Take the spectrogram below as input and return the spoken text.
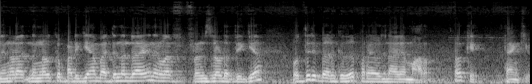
നിങ്ങളുടെ നിങ്ങൾക്ക് പഠിക്കാൻ പറ്റുന്നുണ്ടെങ്കിൽ നിങ്ങളെ ഫ്രണ്ട്സിലോട്ട് എത്തിക്കുക. ഒത്തിരി പേർക്ക് ഇത് പ്രയോജനകരം മാറും ഓക്കെ താങ്ക്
